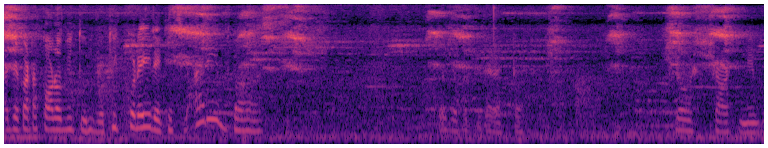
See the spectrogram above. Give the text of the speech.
আচ্ছা কটা করবি তুলবো, ঠিক করেই রেখেছি। আরে বাস। একটা নেব।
